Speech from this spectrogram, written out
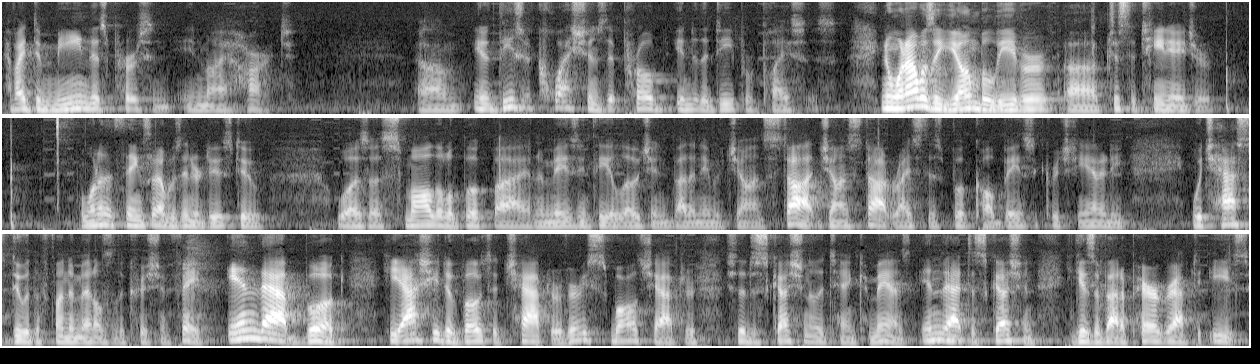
Have I demeaned this person in my heart? Um, you know, these are questions that probe into the deeper places. You know, when I was a young believer, uh, just a teenager, one of the things that I was introduced to was a small little book by an amazing theologian by the name of John Stott. John Stott writes this book called Basic Christianity, which has to do with the fundamentals of the Christian faith. In that book, he actually devotes a chapter, a very small chapter, to the discussion of the Ten Commands. In that discussion, he gives about a paragraph to each.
